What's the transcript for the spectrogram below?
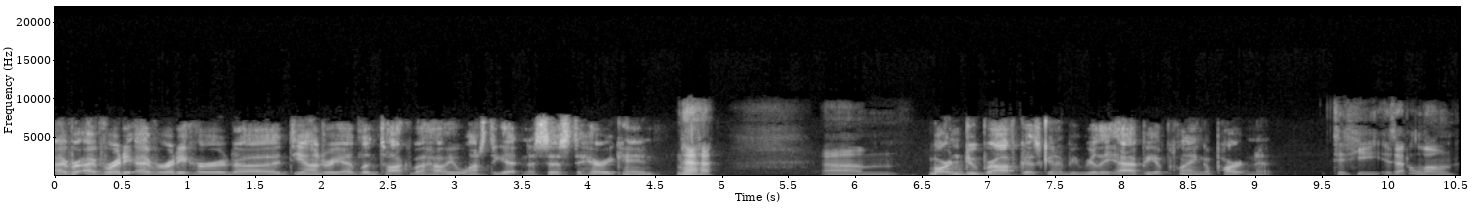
I've I've already I've already heard uh, DeAndre Yedlin talk about how he wants to get an assist to Harry Kane. um, Martin Dubravka is going to be really happy of playing a part in it. Did he? Is that alone?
